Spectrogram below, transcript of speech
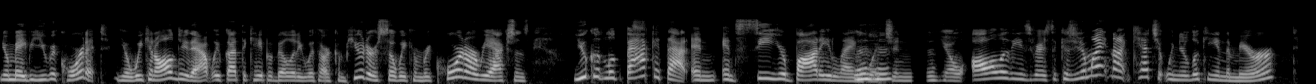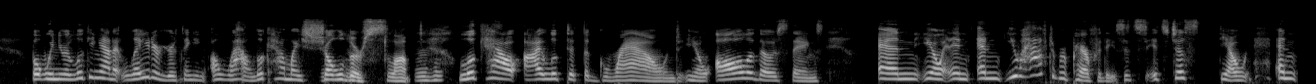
you know maybe you record it. You know, we can all do that. We've got the capability with our computers so we can record our reactions you could look back at that and and see your body language mm-hmm. and mm-hmm. you know all of these various because you might not catch it when you're looking in the mirror but when you're looking at it later you're thinking oh wow look how my shoulder mm-hmm. slumped mm-hmm. look how i looked at the ground you know all of those things and you know and and you have to prepare for these it's it's just you know and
